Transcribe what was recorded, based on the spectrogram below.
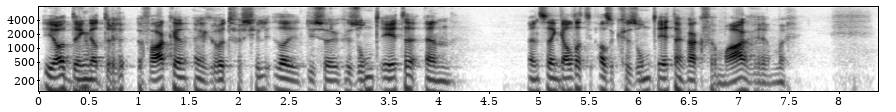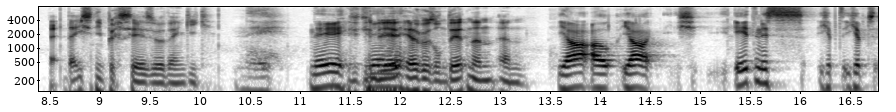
Ja, ik denk dat er vaak een, een groot verschil is dat- tussen gezond eten en... Mensen denken altijd, als ik gezond eet, dan ga ik vermageren. Maar dat, dat is niet per se zo, denk ik. Nee, nee. Je kunt nee, heel gezond eten en... en Ja, al, ja, eten is... Je hebt, je hebt,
